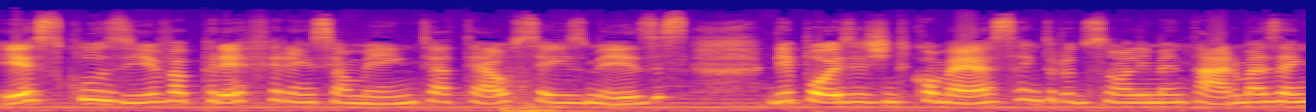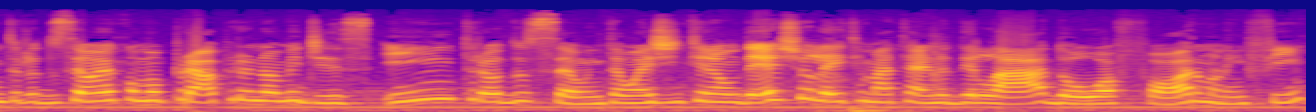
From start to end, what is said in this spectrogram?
exclusiva, preferencialmente até os seis meses. Depois a gente começa a introdução alimentar, mas a introdução é como o próprio nome diz, introdução. Então a gente não deixa o leite materno de lado ou a fórmula, enfim,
